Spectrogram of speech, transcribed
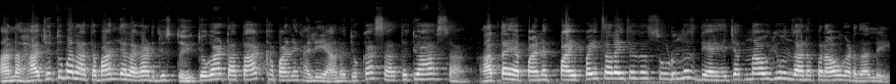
आणि हा जो तुम्हाला आता बांधलेला घाट दिसतोय तो घाट आता अख्खा पाण्याखाली आहे. आणि तो कसा तर तो असा. आता ह्या पाण्यात पायी पायी चालायचं तर सोडूनच द्या ह्याच्यात नाव घेऊन जाणं पण अवघड झालंय.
